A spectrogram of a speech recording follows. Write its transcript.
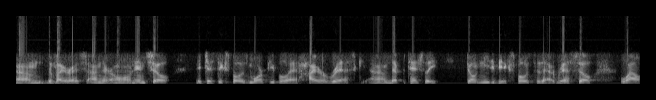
um, the virus on their own, and so it just exposed more people at higher risk um, that potentially don't need to be exposed to that risk. So while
